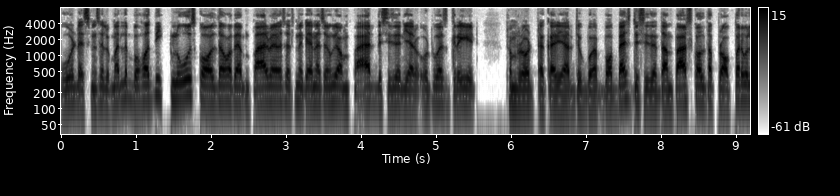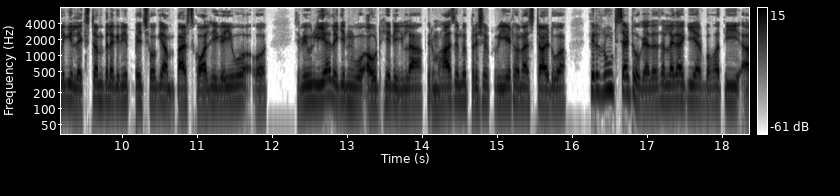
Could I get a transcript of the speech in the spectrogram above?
वो डिसमिसल मतलब बहुत ही क्लोज कॉल था वहाँ पे अंपायर मैं सच में कहना चाहूँगा अंपायर डिसीज़न यार it was great from Rod Tucker यार, जो बेस्ट डिसीज़न था। अंपायर कॉल था प्रॉपर वो लगी लेग स्टम्प पे लग रही है पिच हो गया अंपायर कॉल ही गई वो, और रिव्यू लिया लेकिन वो आउट ही निकला। फिर वहाँ से उनमें प्रेशर क्रिएट होना स्टार्ट हुआ। फिर रूट सेट हो गया था। ऐसा लगा कि यार बहुत ही आ,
